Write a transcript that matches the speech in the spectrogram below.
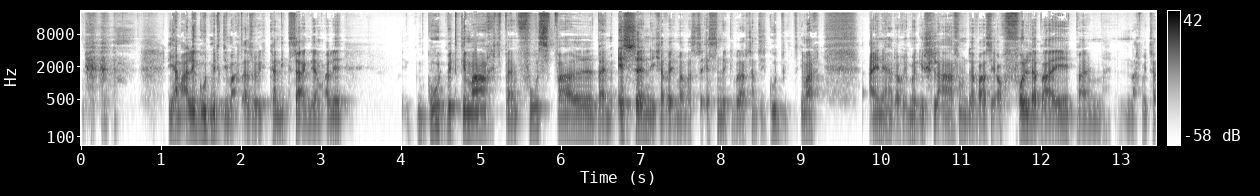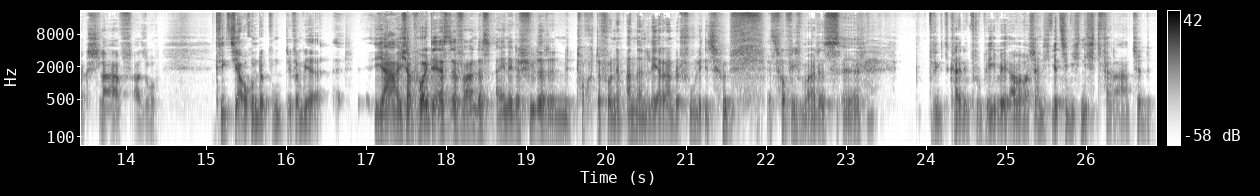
die haben alle gut mitgemacht, also ich kann nichts sagen, die haben alle gut mitgemacht beim Fußball, beim Essen. Ich habe ja immer was zu essen mitgebracht, haben sie gut mitgemacht. Eine hat auch immer geschlafen, da war sie auch voll dabei beim Nachmittagsschlaf. Also kriegt sie auch 100 Punkte von mir. Ja, ich habe heute erst erfahren, dass eine der Schülerinnen eine Tochter von einem anderen Lehrer an der Schule ist. Jetzt hoffe ich mal, das äh, bringt keine Probleme, aber wahrscheinlich wird sie mich nicht verraten.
